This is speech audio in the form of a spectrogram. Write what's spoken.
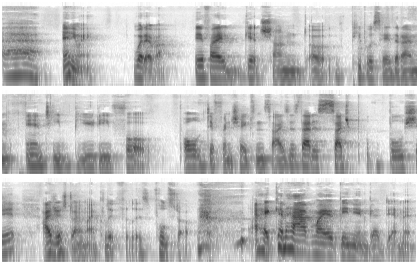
Uh, anyway, whatever. If I get shunned or people say that I'm anti beauty for all different shapes and sizes, that is such bullshit. I just don't like lip fillers, full stop. I can have my opinion, God damn it.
